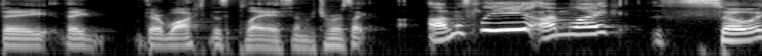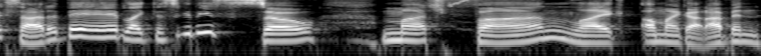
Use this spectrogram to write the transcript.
they they they're walked to this place and Victoria's like honestly I'm like so excited babe like this is to be so much fun like oh my god I've been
